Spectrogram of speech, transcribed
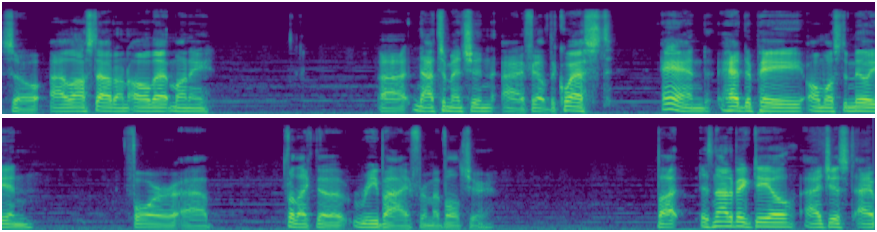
So I lost out on all that money uh, not to mention, I failed the quest and had to pay almost a million for uh, for like the rebuy from a vulture. But it's not a big deal. I just I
